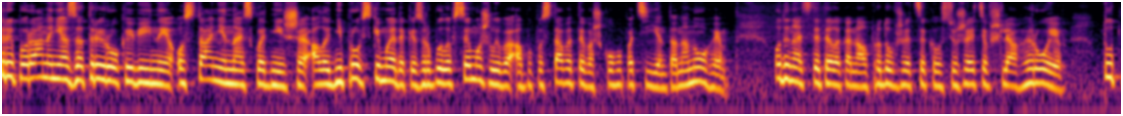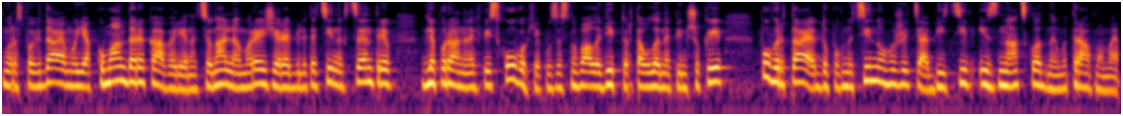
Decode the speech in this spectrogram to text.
Три поранення за три роки війни. Останні найскладніше, але дніпровські медики зробили все можливе, аби поставити важкого пацієнта на ноги. 11 телеканал продовжує цикл сюжетів Шлях героїв. Тут ми розповідаємо, як команда рекавері національної мережі реабілітаційних центрів для поранених військових, яку заснували Віктор та Олена Пінчуки, повертає до повноцінного життя бійців із надскладними травмами.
